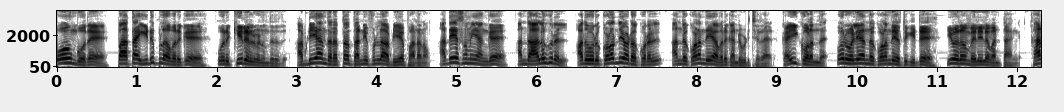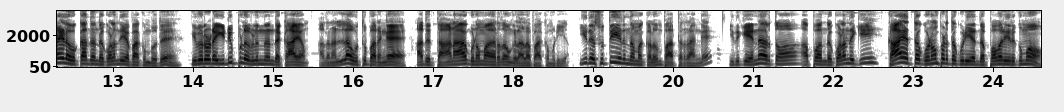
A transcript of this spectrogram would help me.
போகும்போதே பார்த்தா இடுப்புல அவருக்கு ஒரு கீரல் விழுந்துருது. அப்படியே அந்த ரத்தம் தண்ணி ஃபுல்லா அப்படியே படணும். அதே சமயம் அங்க அந்த அழுகுரல் அது ஒரு குழந்தையோட குரல் அந்த குழந்தைய அவர் கண்டுபிடிச்சிடறாரு. கை குழந்தை. ஒரு வழியா அந்த குழந்தைய தூக்கிட்டு இவரும் வெளியில வந்துட்டாங்க. கரையில உட்காந்து அந்த குழந்தைய பார்க்கும்போது இவரோட இடுப்புல விழுந்த அந்த காயம் அதை நல்லா ஒத்து பாருங்க அது தானா குணமாகறத உங்களால பார்க்க முடியும். இதை சுத்தி இருந்த மக்களும் பாத்துறாங்க இதுக்கு என்ன அர்த்தம்? அப்போ அந்த குழந்தைக்கு காயத்தை குணப்படுத்தக்கூடிய அந்த பவர் இருக்குமோ?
